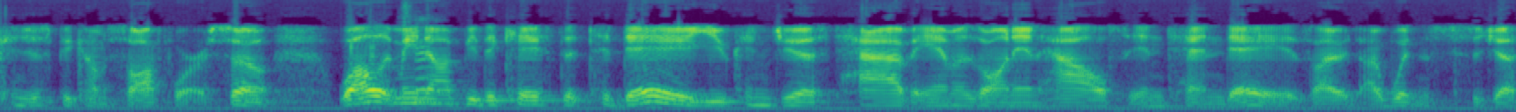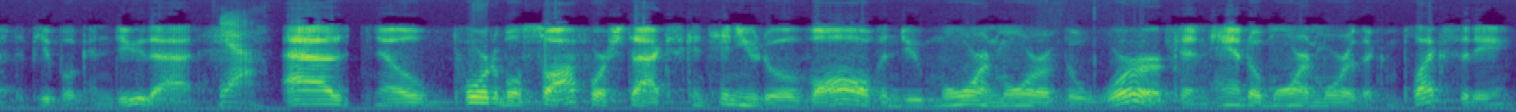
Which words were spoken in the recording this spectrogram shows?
can just become software. So while it may Sure. not be the case that today you can just have Amazon in-house in 10 days, I, I wouldn't suggest that people can do that. Yeah. As you know, portable software stacks continue to evolve and do more and more of the work and handle more and more of the complexity,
